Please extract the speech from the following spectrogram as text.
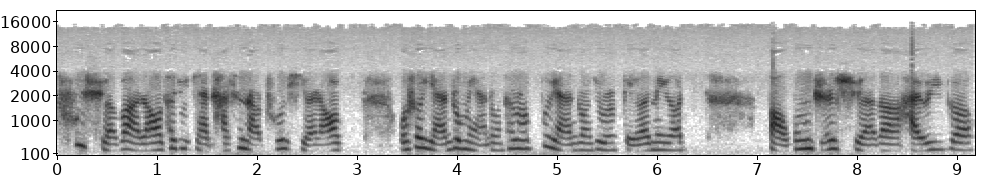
出血吧，然后他就检查是哪出血，然后我说严重不严重，他说不严重，就是给了那个。保宫止血的，还有一个，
